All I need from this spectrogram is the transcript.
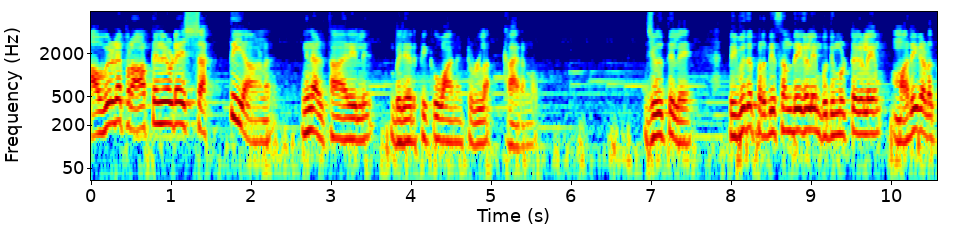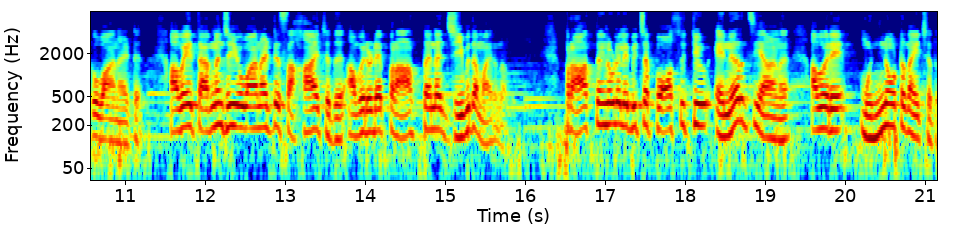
അവരുടെ പ്രാർത്ഥനയുടെ ശക്തിയാണ് ഇങ്ങനെ അൾത്താരയിൽ ബലിയർപ്പിക്കുവാനായിട്ടുള്ള കാരണം. ജീവിതത്തിലെ വിവിധ പ്രതിസന്ധികളെയും ബുദ്ധിമുട്ടുകളെയും മറികടക്കുവാനായിട്ട് അവയെ തരണം ചെയ്യുവാനായിട്ട് സഹായിച്ചത് അവരുടെ പ്രാർത്ഥന ജീവിതമായിരുന്നു. പ്രാർത്ഥനയിലൂടെ ലഭിച്ച പോസിറ്റീവ് എനർജിയാണ് അവരെ മുന്നോട്ട് നയിച്ചത്.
